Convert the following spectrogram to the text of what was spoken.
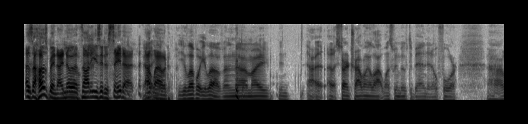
as a husband. I know that's not easy to say that Yeah, out you loud. You, love what you love, and um, I, I I started traveling a lot once we moved to Bend in 04. uh,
